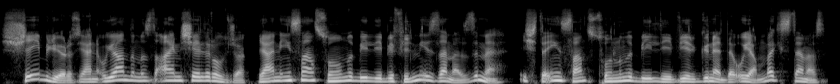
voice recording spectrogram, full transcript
şeyi biliyoruz yani uyandığımızda aynı şeyler olacak. Yani insan sonunu bildiği bir filmi izlemez değil mi? İşte insan sonunu bildiği bir güne de uyanmak istemez.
